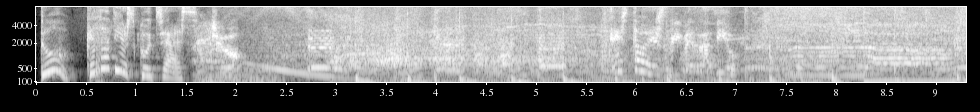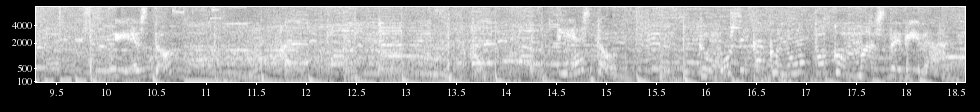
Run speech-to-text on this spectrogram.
¿Tú qué radio escuchas? Yo. Esto es Vive Radio. De vida.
